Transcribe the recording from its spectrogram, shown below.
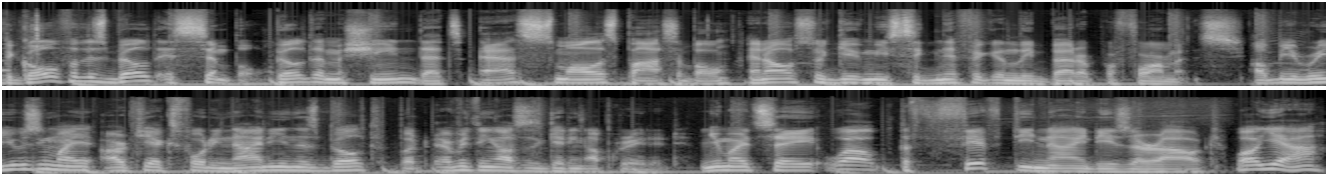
The goal for this build is simple. Build a machine that's as small as possible and also give me significantly better performance. I'll be reusing my RTX 4090 in this build, but everything else is getting upgraded. You might say, well, the 5090s are out. Well, yeah,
